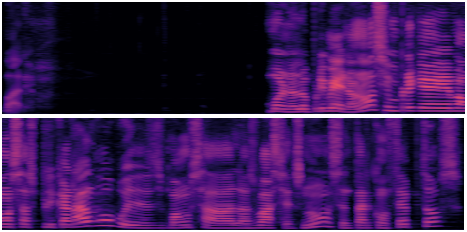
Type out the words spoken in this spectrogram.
Vale. Bueno, lo primero, ¿no? Siempre que vamos a explicar algo, pues vamos a las bases, ¿no? A sentar conceptos.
